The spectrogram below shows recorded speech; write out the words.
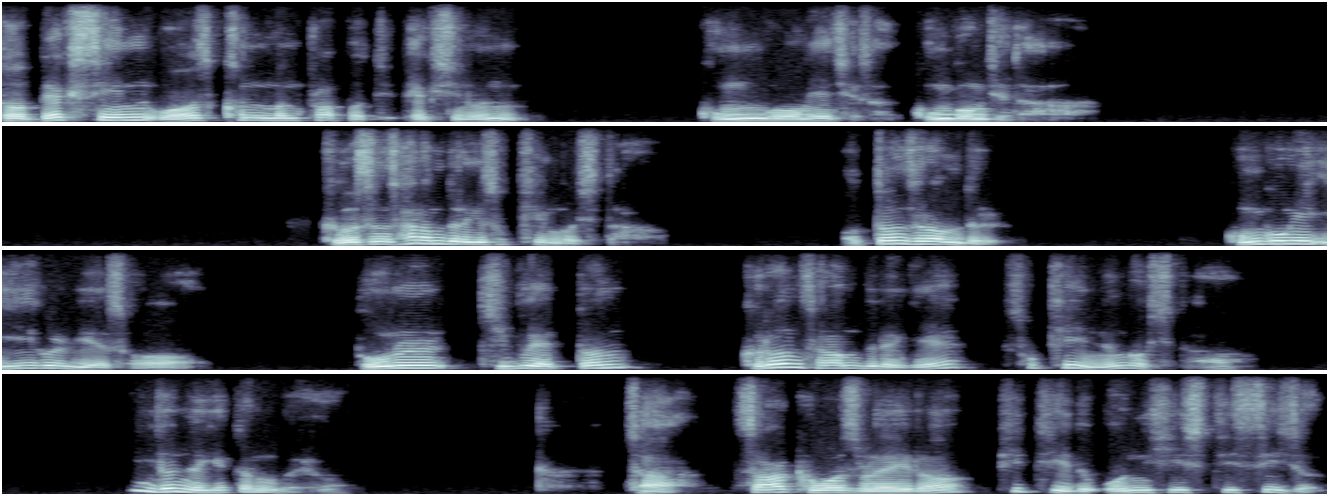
The vaccine was common property. 백신은 공공의 재산, 공공재다. 그것은 사람들에게 있는 것이다. 어떤 사람들, 공공의 이익을 위해서 돈을 기부했던 그런 사람들에게 속해 있는 것이다. 이런 얘기 했다는 거예요. 자, Sark was later pitied on his decision.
